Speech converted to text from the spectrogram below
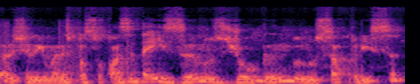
Alexandre Guimarães passou quase 10 anos jogando no Saprissa.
